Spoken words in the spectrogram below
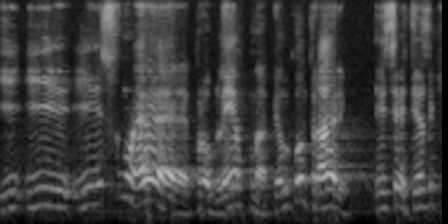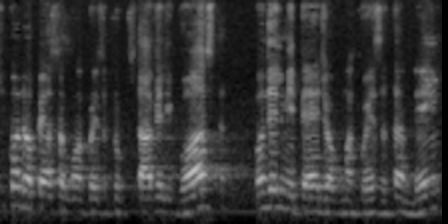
E, e, e, isso não é problema, pelo contrário. Tenho certeza que quando eu peço alguma coisa para o Gustavo, ele gosta. Quando ele me pede alguma coisa também.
